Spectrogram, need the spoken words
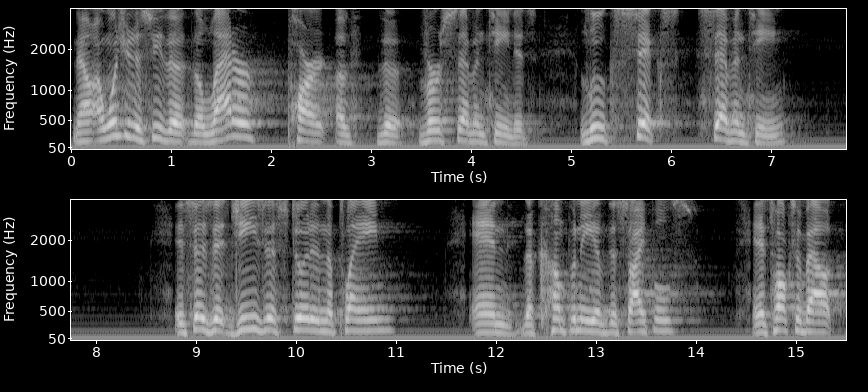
Now, I want you to see the, the latter part of the verse 17. It's Luke 6, 17, it says that Jesus stood in the plain and the company of disciples. And it talks about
